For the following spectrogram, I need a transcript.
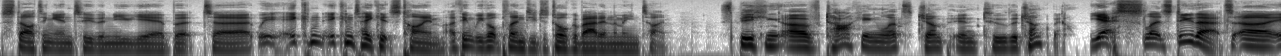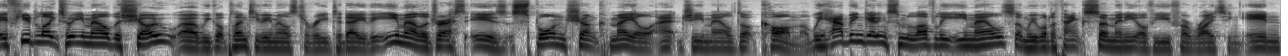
starting into the new year, but uh, it can it can take its time. I think we've got plenty to talk about in the meantime. Speaking of talking, let's jump into the chunk mail. Yes, let's do that. Uh, if you'd like to email the show, uh, we got plenty of emails to read today. The email address is spawnchunkmail at gmail.com. We have been getting some lovely emails, and we want to thank so many of you for writing in.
